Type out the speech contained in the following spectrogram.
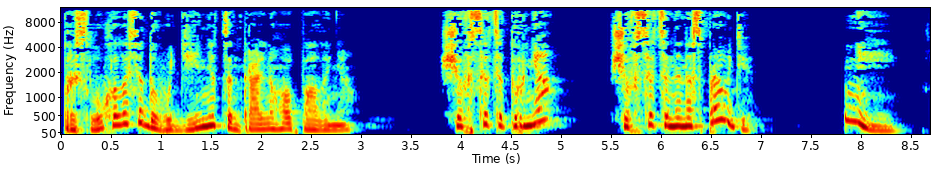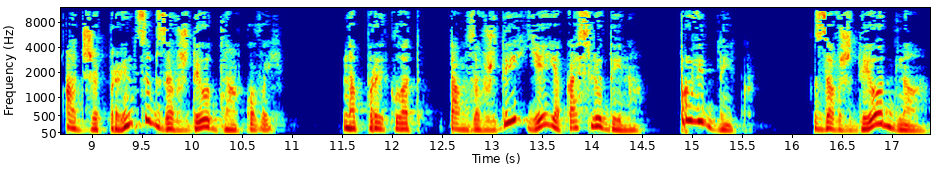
прислухалася до гудіння центрального опалення. Що все це дурня? Що все це не насправді? Ні, адже принцип завжди однаковий. Наприклад, там завжди є якась людина, провідник. Завжди одна.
